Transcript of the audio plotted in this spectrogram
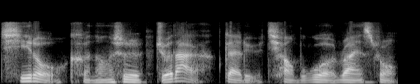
七楼可能是绝大概率抢不过 Ryan Strong，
